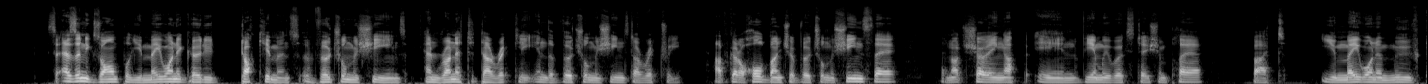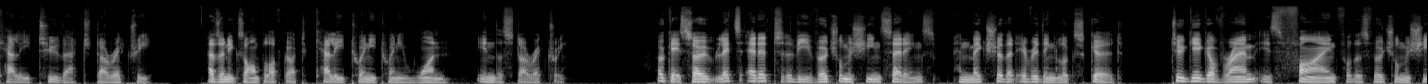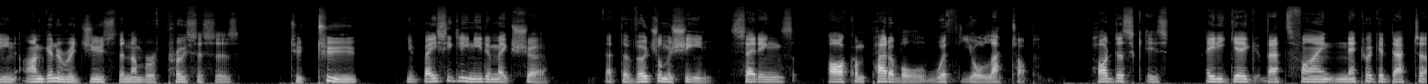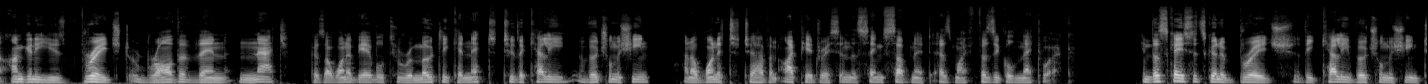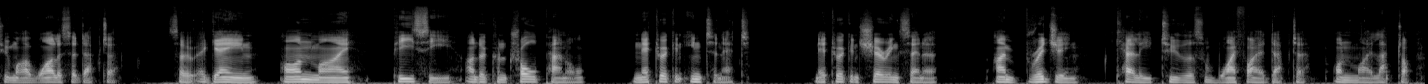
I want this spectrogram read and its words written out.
So, as an example, you may want to go to Documents, Virtual Machines, and run it directly in the Virtual Machines directory. I've got a whole bunch of virtual machines there. They're not showing up in VMware Workstation Player, but you may want to move Kali to that directory. As an example, I've got Kali 2021 in this directory. Okay, so let's edit the virtual machine settings and make sure that everything looks good. 2 gig of RAM is fine for this virtual machine. I'm going to reduce the number of processors to 2. You basically need to make sure that the virtual machine settings are compatible with your laptop. Hard disk is 80 gig, that's fine. Network adapter, I'm going to use bridged rather than NAT because I want to be able to remotely connect to the Kali virtual machine and I want it to have an IP address in the same subnet as my physical network. In this case, it's going to bridge the Kali virtual machine to my wireless adapter. So again, on my PC under control panel, network and internet, network and sharing center, I'm bridging Kali to this Wi Fi adapter on my laptop.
